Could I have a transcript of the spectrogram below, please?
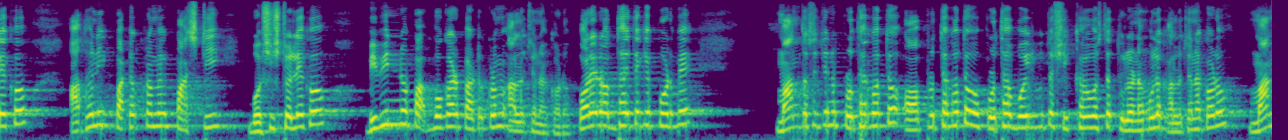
লেখো, আধুনিক পাঠ্যক্রমের পাঁচটি বৈশিষ্ট্য লেখো, বিভিন্ন প্রকার পাঠ্যক্রম আলোচনা করো। পরের অধ্যায় থেকে পড়বে, মান দশের জন্য প্রথাগত, অপ্রথাগত ও প্রথা বহির্ভূত শিক্ষা ব্যবস্থার তুলনামূলক আলোচনা করো। মান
